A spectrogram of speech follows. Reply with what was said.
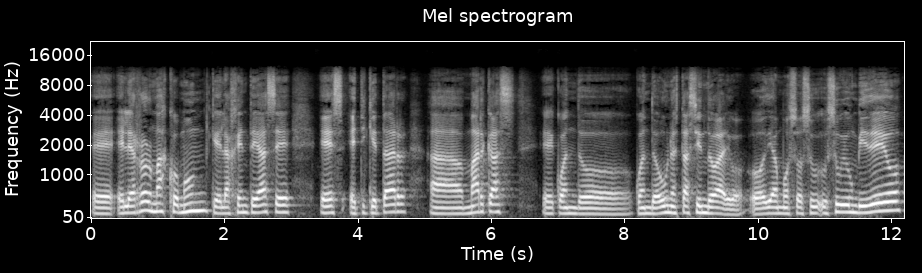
el error más común que la gente hace es etiquetar a marcas eh, cuando, cuando uno está haciendo algo o digamos o, sube un video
